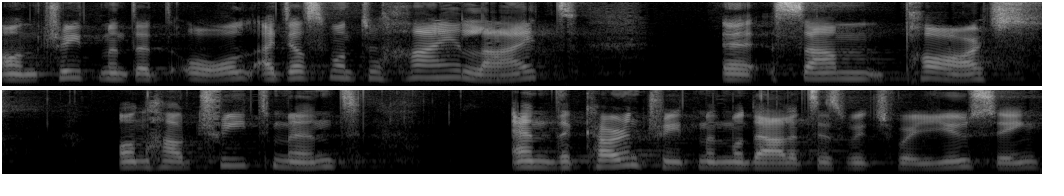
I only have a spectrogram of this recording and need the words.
on treatment at all. I just want to highlight uh, some parts on how treatment and the current treatment modalities which we're using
